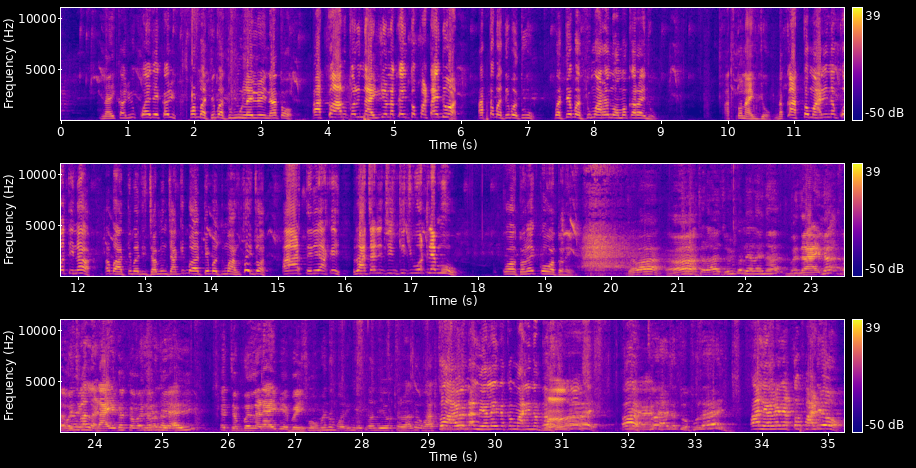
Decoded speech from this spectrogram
નહીં કર્યું, કોઈ નહીં કર્યું. પણ બધું બધું હું લઈ લઈ ના તો. આજ તો સારું કર્યું નાહી ગયો કઈ તો પટાઈ દો. આજ તો બધે બધું. બધે બધું મારા નોમાં કરાવી દઉં. આજ તો નાહી ગયો નકા આજ તો મારી ન કોતી ને. આ બધી બધી જમીન જાગી બધે બધું મારું થઈ જોત. આ તેરી આખી રાજાની જિંદગી જીવો એટલે હું. તો નહીં કહો તો નહીં. જવા. હા. ચડાય જોયું કે લે લઈને? મજા આવી ને? હવે ચો લડાઈ તો ખબર ચો લડાઈ? જબ્બર લડાઈ બે ભાઈ. સોમે તો મરી એકલા એવો ચડાતો આ વાત તો આવ્યો ના કે મારી જો હેડે આ તો પાડ્યો.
